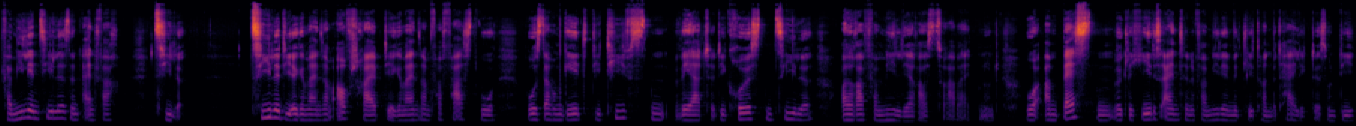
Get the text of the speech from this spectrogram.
Familienziele sind einfach Ziele. Ziele, die ihr gemeinsam aufschreibt, die ihr gemeinsam verfasst, wo, wo es darum geht, die tiefsten Werte, die größten Ziele eurer Familie herauszuarbeiten und wo am besten wirklich jedes einzelne Familienmitglied daran beteiligt ist und die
